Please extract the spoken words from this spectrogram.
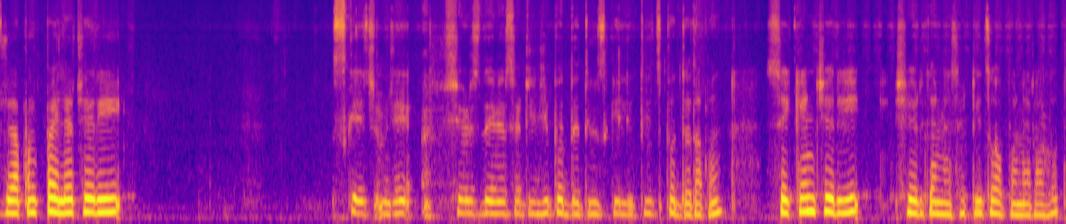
जे आपण पहिल्या चेरी स्केच म्हणजे शेड्स देण्यासाठी जी पद्धत यूज केली तीच पद्धत आपण सेकंड चेरी शेड करण्यासाठीच वापरणार आहोत.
